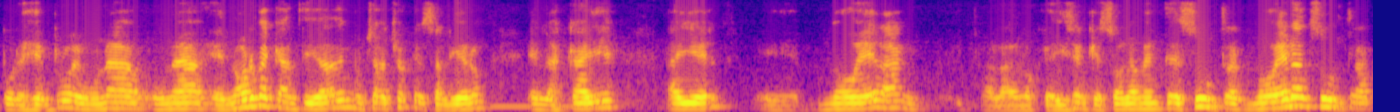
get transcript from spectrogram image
por ejemplo, en una, una enorme cantidad de muchachos que salieron en las calles ayer, eh, no eran, para los que dicen que solamente es Suntrack, no eran Suntrack,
